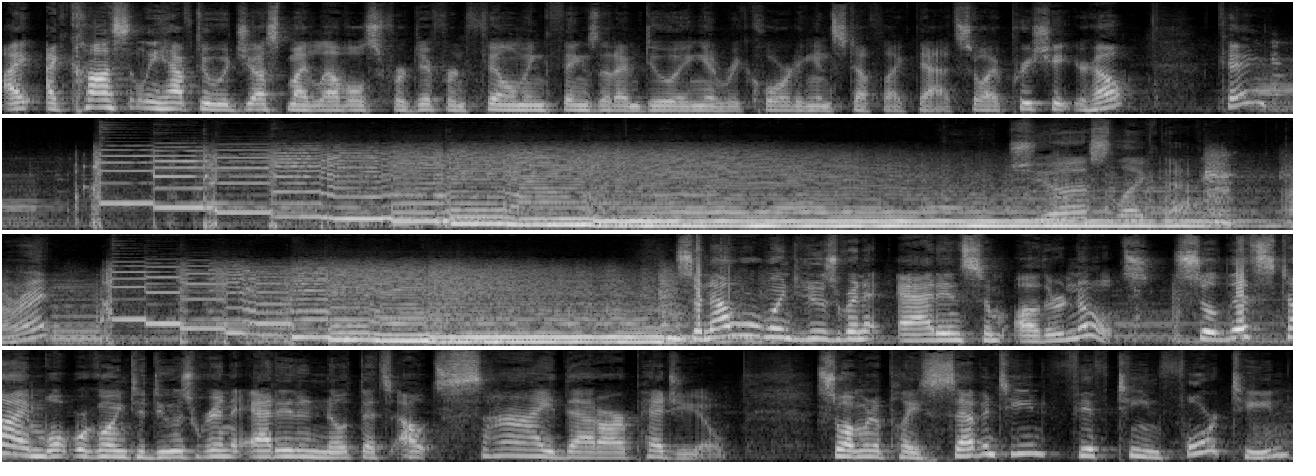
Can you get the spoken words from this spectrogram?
I, I constantly have to adjust my levels for different filming things that I'm doing and recording and stuff like that. So I appreciate your help. Okay. Just like that. All right. So now what we're going to do is we're going to add in some other notes. So this time what we're going to do is we're going to add in a note that's outside that arpeggio. So I'm going to play 17, 15, 14.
